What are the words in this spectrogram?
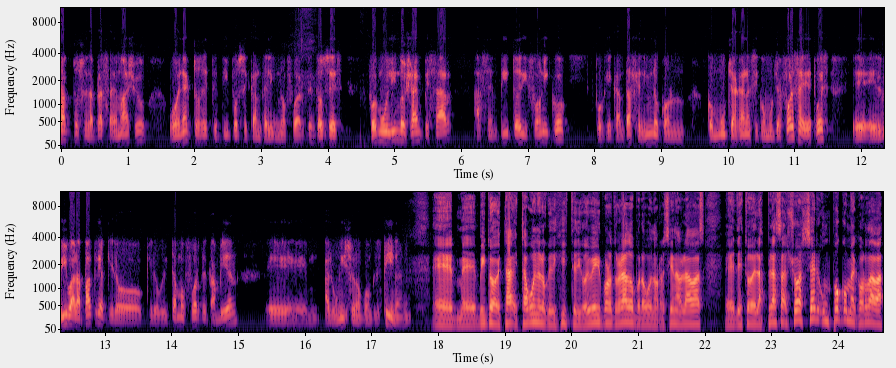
actos en la Plaza de Mayo o en actos de este tipo se canta el himno fuerte. Entonces fue muy lindo ya empezar a sentir todo difónico porque cantás el himno con, con muchas ganas y con mucha fuerza y después eh, el Viva la Patria que lo, que lo gritamos fuerte también eh, al unísono con Cristina. ¿no? Eh, Vito, está, está bueno lo que dijiste, digo, iba a ir por otro lado, pero bueno, recién hablabas eh, de esto de las plazas. Yo ayer un poco me acordaba,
